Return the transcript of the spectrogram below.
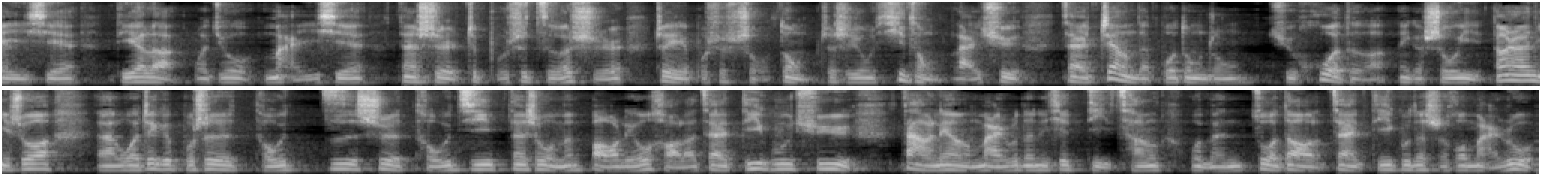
一些，跌了我就买一些。但是这不是择时，这也不是手动，这是用系统来去在这样的波动中去获得那个收益。当然你说，呃，我这个不是投资是投机，但是我们保留好了在低估区域大量买入的那些底仓，我们做到在在低估的时候买入，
